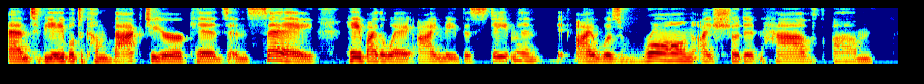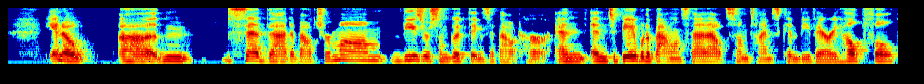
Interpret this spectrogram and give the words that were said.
And to be able to come back to your kids and say, "Hey, by the way, I made this statement. I was wrong. I shouldn't have." Um, you know, uh, said that about your mom these are some good things about her. And and to be able to balance that out sometimes can be very helpful.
